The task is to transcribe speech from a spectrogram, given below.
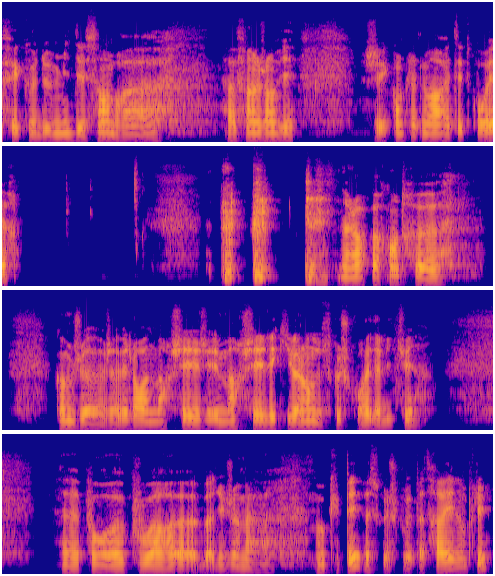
fait que de mi-décembre à, fin janvier, j'ai complètement arrêté de courir. Alors par contre, comme j'avais le droit de marcher, j'ai marché l'équivalent de ce que je courais d'habitude. Euh, pour euh, pouvoir euh, bah, déjà m'occuper parce que je pouvais pas travailler non plus,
